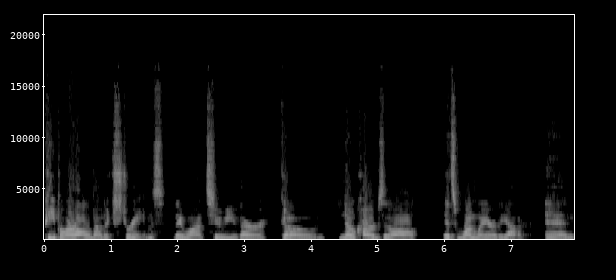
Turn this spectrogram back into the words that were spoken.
people are all about extremes. They want to either go no carbs at all. It's one way or the other, and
